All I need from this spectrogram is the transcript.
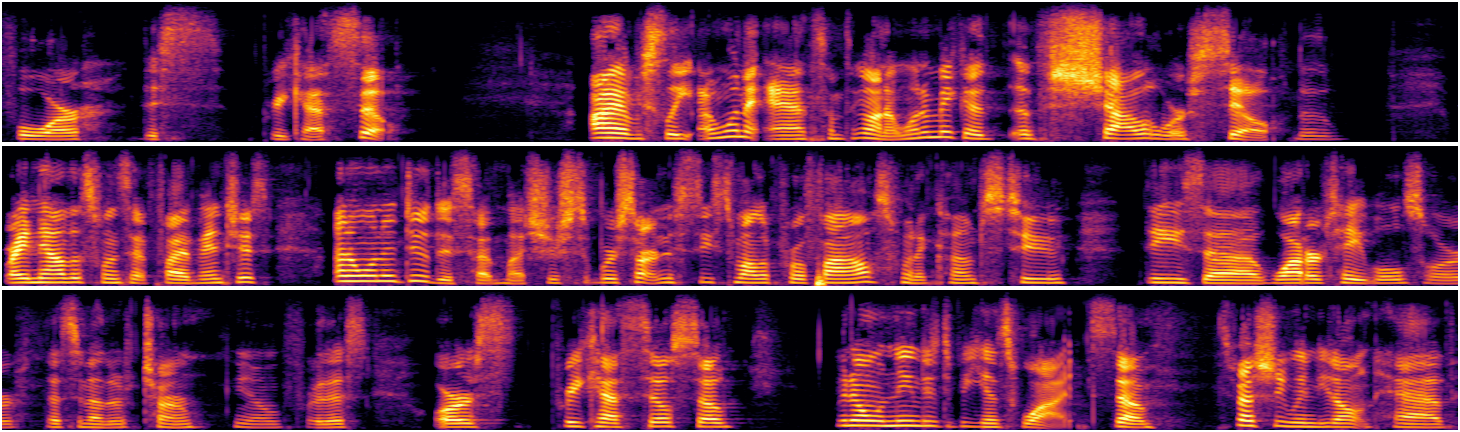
for this precast sill. I obviously I want to add something on. I want to make a, a shallower sill. The, right now this one's at five inches. I don't want to do this that much. We're starting to see smaller profiles when it comes to these uh, water tables, or that's another term, you know, for this, or precast sill. So we don't need it to be as wide. So especially when you don't have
